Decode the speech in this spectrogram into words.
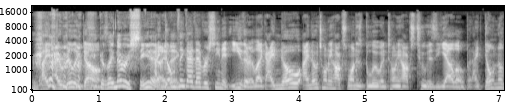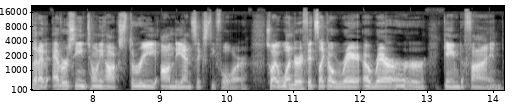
I, I really don't. Because I've never seen it. I don't think. I've ever seen it either. Like I know I know Tony Hawk's 1 is blue and Tony Hawk's 2 is yellow, but I don't know that I've ever seen Tony Hawk's 3 on the N64. So I wonder if it's like a rare a rarer game to find.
